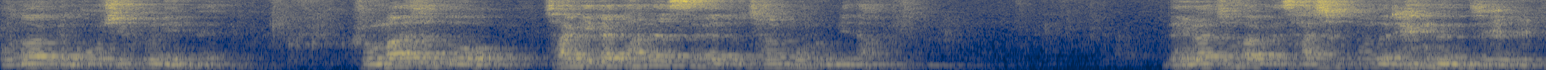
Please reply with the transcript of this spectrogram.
고등학교는 50분인데 그마저도 자기가 다녔음에도 잘 모릅니다. 내가 초등학교 40분을 했는지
